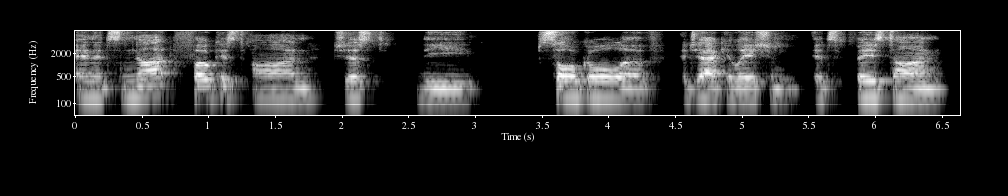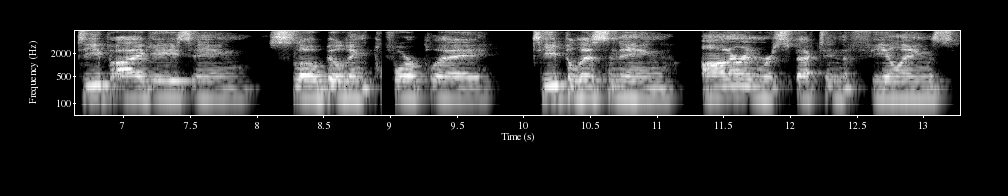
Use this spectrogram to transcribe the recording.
and it's not focused on just the sole goal of ejaculation. It's based on deep eye gazing, slow building foreplay, deep listening, honor and respecting the feelings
